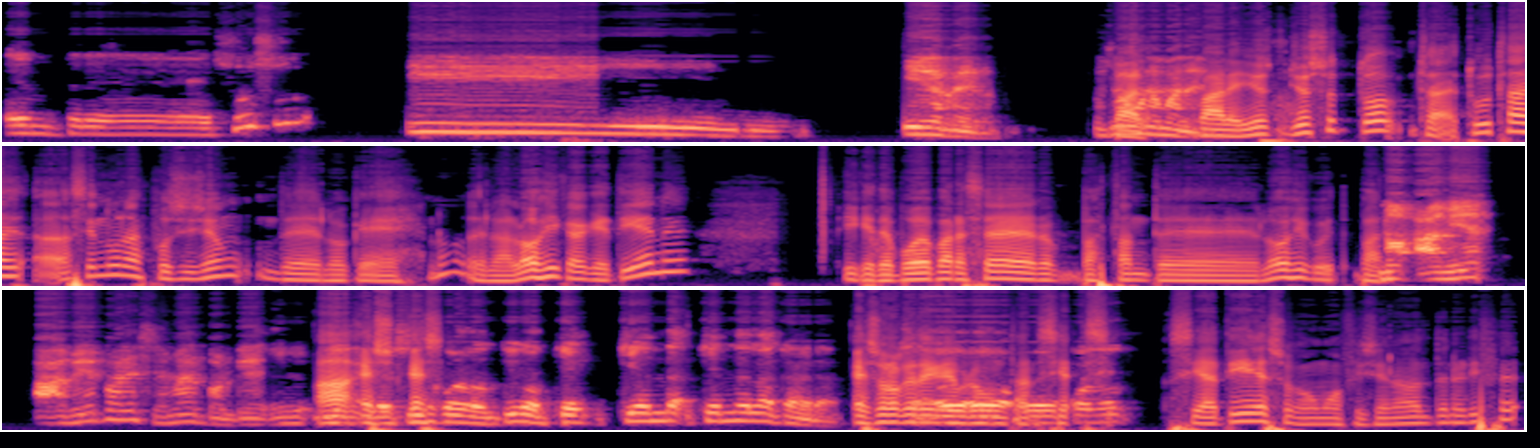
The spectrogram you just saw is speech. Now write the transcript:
entre Suso Y. Y Guerrero. Pues de Vale, alguna manera. vale, yo, yo eso todo, o sea, tú estás haciendo una exposición de lo que es, ¿no? De la lógica que tiene y que te puede parecer bastante lógico y vale. No, a mí, a mí me parece mal porque. Ah, estoy de eso- acuerdo contigo. ¿Quién, quién da, quién da la cara? Eso es lo que O te quería preguntar. o Si, cuando- si- si a ti eso como aficionado al Tenerife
